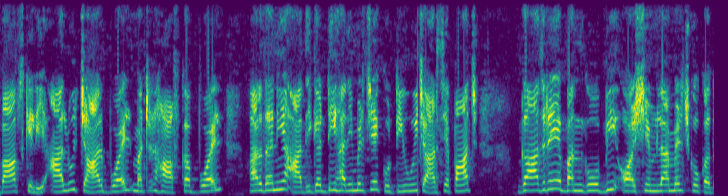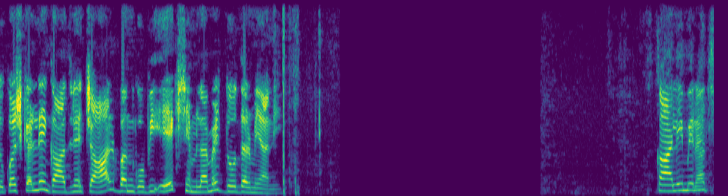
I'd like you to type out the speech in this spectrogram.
कबाब्स के लिए आलू, चार बॉइल्ड मटर हाफ़ कप बॉइल्ड हर धनिया आधी गड्डी, हरी मिर्चें, कुटी हुई चार से पाँच, गाजरें बंद गोभी और शिमला मिर्च को कद्दूकश कर लें। गाजरें चार बंद गोभी एक, शिमला मिर्च दो दरमियानी। काली मिर्च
